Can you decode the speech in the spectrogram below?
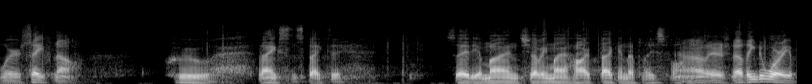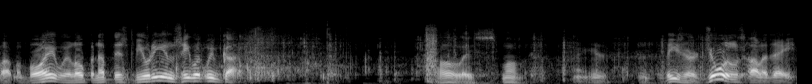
We're safe now. Whew. Thanks, Inspector. Say, do you mind shoving my heart back into place for me? Now, there's nothing to worry about, my boy. We'll open up this beauty and see what we've got. Holy smoke. These are jewels, Holliday.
